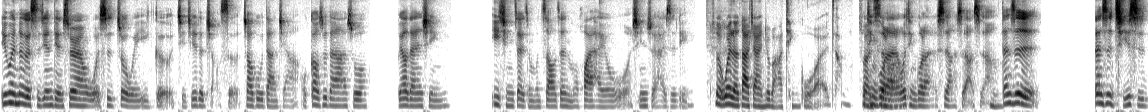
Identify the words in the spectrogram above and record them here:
因为那个时间点，虽然我是作为一个姐姐的角色照顾大家，我告诉大家说不要担心，疫情再怎么糟再怎么坏，还有我薪水还是领。所以为了大家，你就把它挺过来，这样。我挺过来了，我挺过来了。是啊，是啊，是啊。嗯、但是，但是其实，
